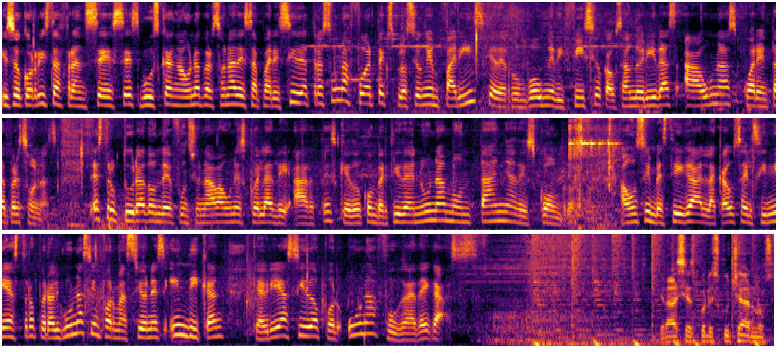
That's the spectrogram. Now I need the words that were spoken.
Y socorristas franceses buscan a una persona desaparecida tras una fuerte explosión en París que derrumbó un edificio causando heridas a unas 40 personas. La estructura donde funcionaba una escuela de artes quedó convertida en una montaña de escombros. Aún se investiga la causa del siniestro, pero algunas informaciones indican que habría sido por una fuga de gas. Gracias por escucharnos.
